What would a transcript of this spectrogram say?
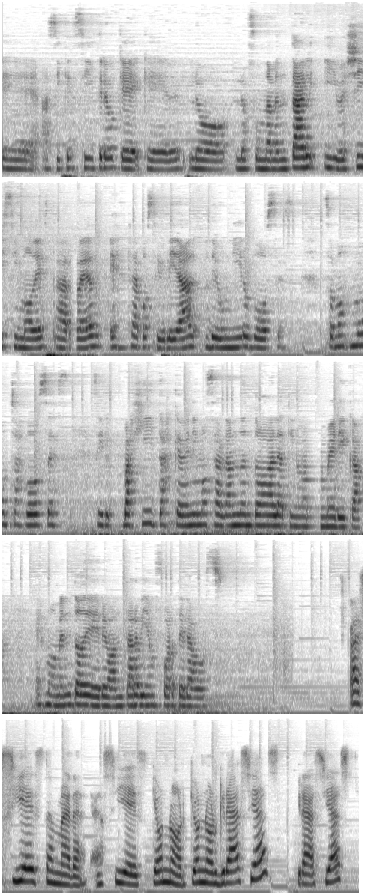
Eh, así que sí, creo que, lo, fundamental y bellísimo de esta red es la posibilidad de unir voces. Somos muchas voces bajitas que venimos hablando en toda Latinoamérica. Es momento de levantar bien fuerte la voz. Así es, Tamara, así es. Qué honor, qué honor. Gracias, gracias.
